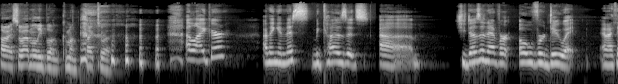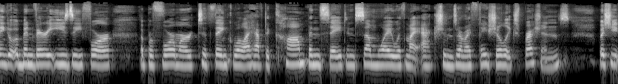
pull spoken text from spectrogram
All right, so Emily Blunt, come on, back to her. I like her. I think in this because it's uh, she doesn't ever overdo it, and I think it would have been very easy for a performer to think, well, I have to compensate in some way with my actions or my facial expressions. But she,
